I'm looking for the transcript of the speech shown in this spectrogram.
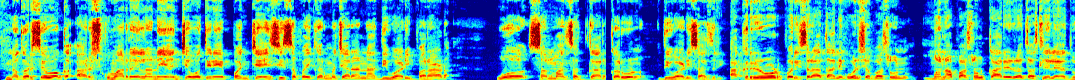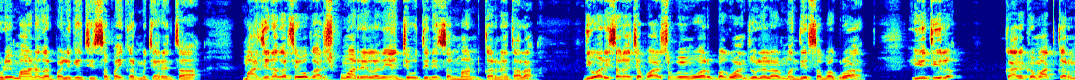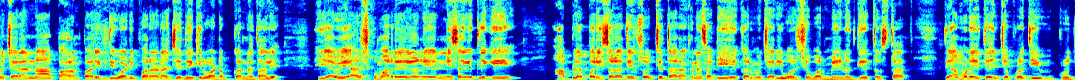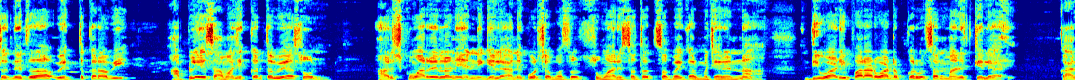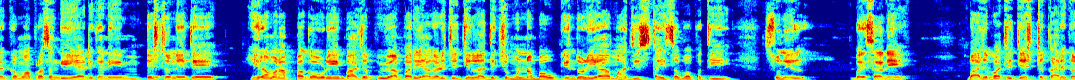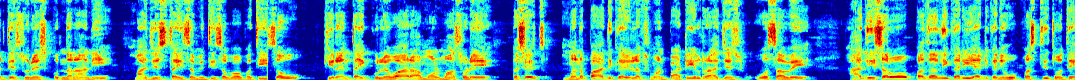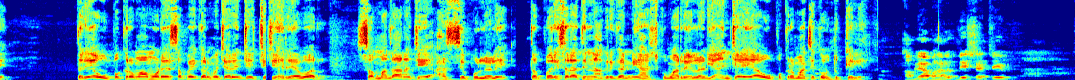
नगरसेवक हर्षकुमार रेलाने यांच्या वतीने पंच्याऐंशी सफाई कर्मचाऱ्यांना दिवाळी फराड व सन्मान सत्कार करून दिवाळी साजरी. आकरी रोड परिसरात अनेक वर्षापासून मनापासून कार्यरत असलेल्या धुळे महानगरपालिकेची सफाई कर्मचाऱ्यांचा माजी नगरसेवक हर्षकुमार रेलाने यांच्या वतीने सन्मान करण्यात आला. दिवाळी सणाच्या पार्श्वभूमीवर भगवान झुलेलाल मंदिर सभागृहात येथील कार्यक्रमात कर्मचाऱ्यांना पारंपरिक दिवाळी फराळाचे देखील वाटप करण्यात आले. यावेळी हर्षकुमार रेलन यांनी सांगितले की आपल्या परिसरातील स्वच्छता राखण्यासाठी हे कर्मचारी वर्षभर मेहनत घेत असतात. त्यामुळे त्यांच्या प्रति कृतज्ञता व्यक्त करावी. आपले सामाजिक कर्तव्य असून हर्षकुमार रेलन यांनी गेल्या अनेक वर्षापासून सुमारे सतत सफाई कर्मचाऱ्यांना दिवाळी फराळ वाटप करून सन्मानित केले आहे. कार्यक्रमाप्रसंगी या ठिकाणी ज्येष्ठ नेते हिरामनप्पा गवडी भाजप व्यापारी आघाडीचे जिल्हाध्यक्ष मुन्नाभाऊ गेंदोळिया माजी स्थायी सभापती सुनील बैसाने भाजपाचे ज्येष्ठ कार्यकर्ते सुरेश कुंदनानी माजी स्थायी समिती सभापती सौ किरणताई कुलेवार अमोल मासोडे तसेच मनपा अधिकारी लक्ष्मण पाटील राजेश वसावे आदी सर्व पदाधिकारी या ठिकाणी उपस्थित होते. तर या उपक्रमामुळे सफाई कर्मचाऱ्यांच्या चेहऱ्यावर समाधानाचे हास्य फुलले. तर परिसरातील नागरिकांनी हर्षकुमार रेलन यांच्या या उपक्रमाचे कौतुक केले. आपल्या भारत देशाचे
